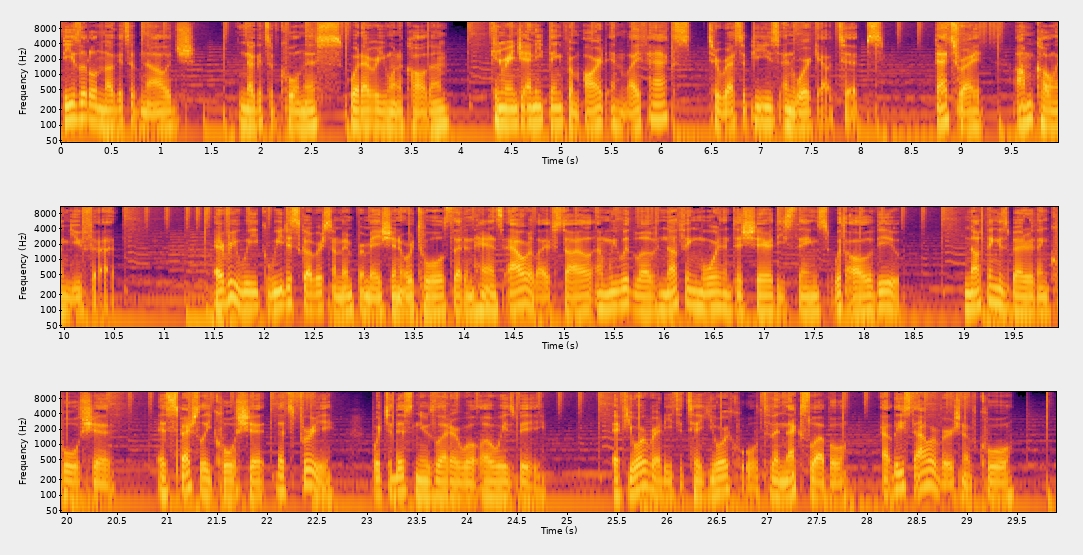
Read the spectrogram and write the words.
These little nuggets of knowledge, nuggets of coolness, whatever you want to call them, can range anything from art and life hacks to recipes and workout tips. That's right, I'm calling you fat. Every week, we discover some information or tools that enhance our lifestyle, and we would love nothing more than to share these things with all of you. Nothing is better than cool shit, especially cool shit that's free, which this newsletter will always be. If you're ready to take your cool to the next level, at least our version of cool,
